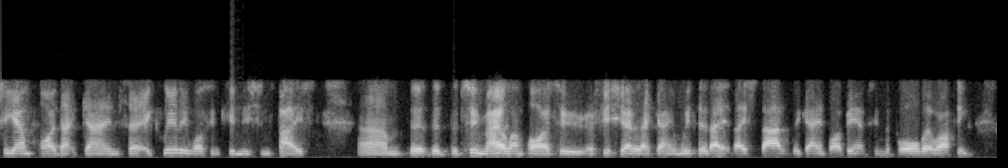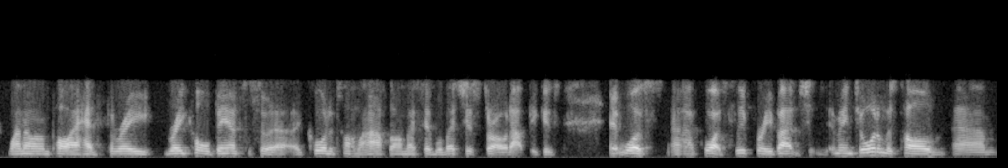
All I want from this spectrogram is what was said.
she umpired that game, so it clearly wasn't conditions based. Um, the, the, the two male umpires who officiated that game with her, they, they started the game by bouncing the ball. There were, I think, one umpire had three recall bounces, so a, quarter time or half time. They said, well, let's just throw it up because it was uh, quite slippery. But I mean, Jordan was told. Um,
